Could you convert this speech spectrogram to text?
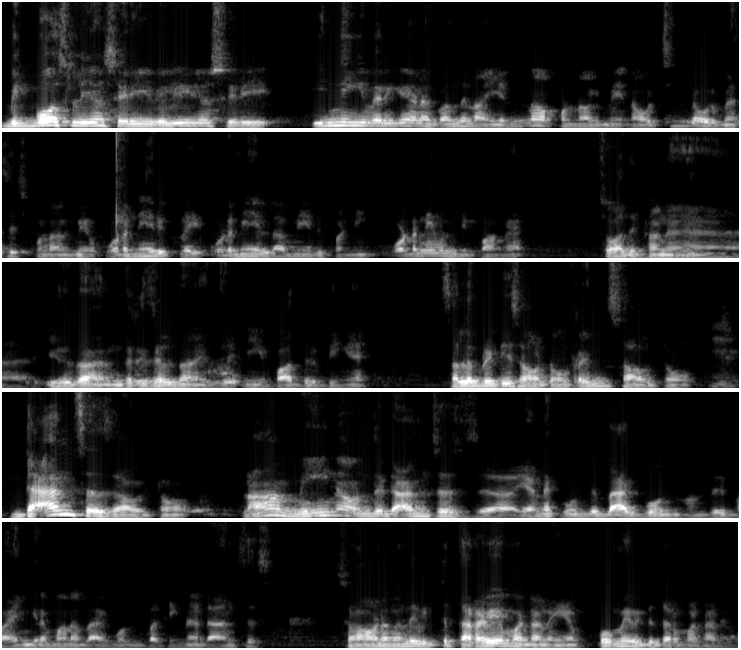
பிக் பாஸ்லேயும் சரி வெளியிலயும் சரி இன்னைக்கு வரைக்கும் எனக்கு வந்து நான் என்ன பண்ணாலுமே நான் ஒரு சின்ன ஒரு மெசேஜ் பண்ணாலுமே உடனே ரிப்ளை உடனே எல்லாமே இது பண்ணி உடனே வந்து நிற்பாங்க ஸோ அதுக்கான இதுதான் இந்த ரிசல்ட் தான் இது. நீங்கள் பார்த்துருப்பீங்க. செலிப்ரிட்டிஸ் ஆகட்டும் ஃப்ரெண்ட்ஸ் ஆகட்டும் டான்சர்ஸ் ஆகட்டும் நான் மெயினாக வந்து டான்சர்ஸ் எனக்கு வந்து பேக் போன் வந்து பயங்கரமான பேக் போன் பார்த்தீங்கன்னா டான்சர்ஸ் ஸோ அவனுங்க வந்து விட்டு தரவே மாட்டானுங்க. எப்போவுமே விட்டு தர மாட்டானுங்க.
